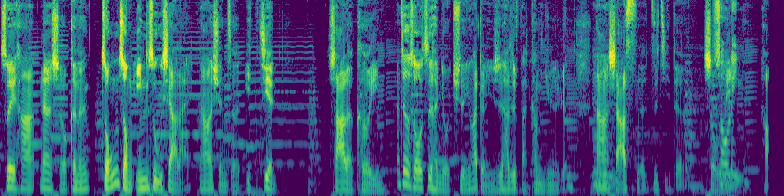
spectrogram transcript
所以他那时候可能种种因素下来，让他选择一箭。杀了柯因，那这个时候是很有趣的，因为他等于是他是反抗军的人，但他杀死了自己的首领。好，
